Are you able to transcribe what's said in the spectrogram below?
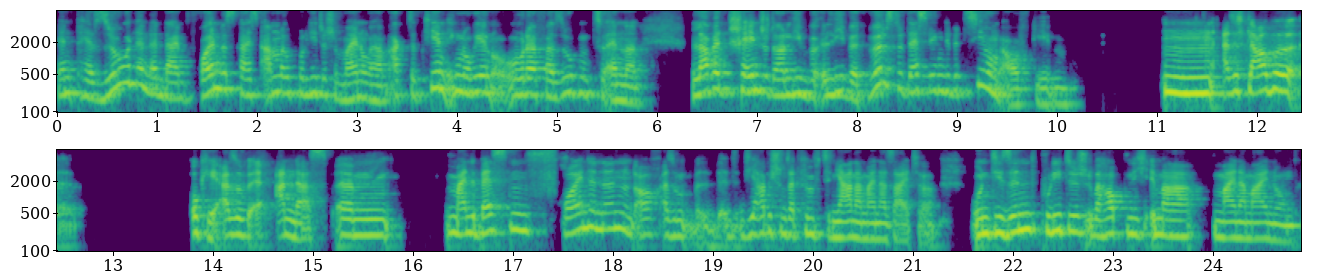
wenn Personen in deinem Freundeskreis andere politische Meinungen haben, akzeptieren, ignorieren oder versuchen zu ändern? Love it, change it or leave it. Würdest du deswegen die Beziehung aufgeben? Mm, also ich glaube, okay, also äh, anders. Ähm, meine besten Freundinnen und auch, also die habe ich schon seit 15 Jahren an meiner Seite. Und die sind politisch überhaupt nicht immer meiner Meinung.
